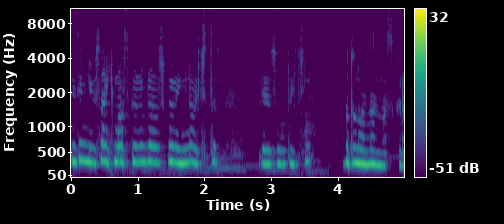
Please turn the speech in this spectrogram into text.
Dediğim gibi sanki maskaranın birazcık da rengini açtı. Beyaz olduğu için. Bu da normal maskara.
